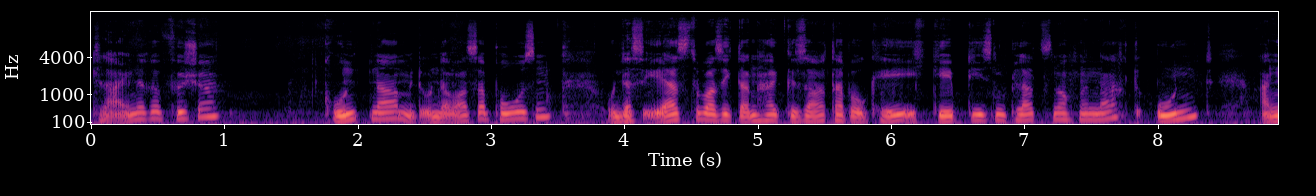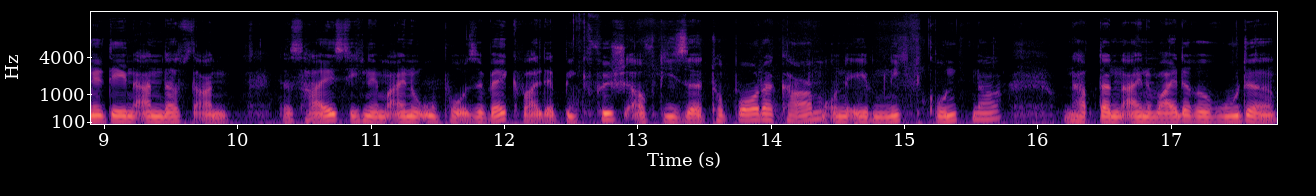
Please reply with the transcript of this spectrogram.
kleinere Fische, grundnah mit Unterwasserposen. Und das erste, was ich dann halt gesagt habe, okay, ich gebe diesem Platz noch eine Nacht und angel den anders an. Das heißt, ich nehme eine U-Pose weg, weil der Big Fish auf diese Topboarder kam und eben nicht grundnah und habe dann eine weitere Route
